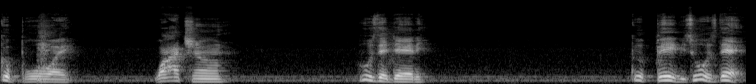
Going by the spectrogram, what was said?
Good boy. Watch him. Who's that, daddy? Good babies. Who is that?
